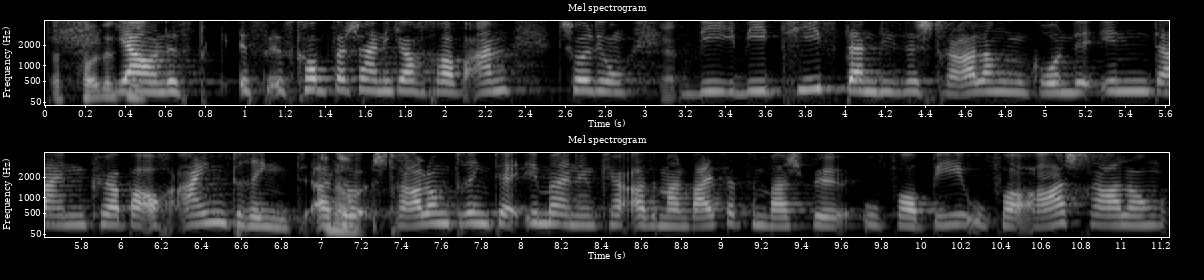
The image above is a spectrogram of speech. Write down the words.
das Tolle ist. Ja, und es, es, es kommt wahrscheinlich auch darauf an, Entschuldigung, ja. wie, wie tief dann diese Strahlung im Grunde in deinen Körper auch eindringt. Also genau. Strahlung dringt ja immer in den Körper. Also man weiß ja zum Beispiel UVB, UVA-Strahlung.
